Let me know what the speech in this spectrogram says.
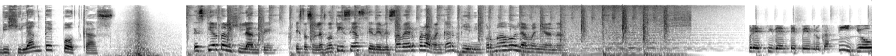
Vigilante Podcast. Despierta Vigilante. Estas son las noticias que debes saber para arrancar bien informado la mañana. Presidente Pedro Castillo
